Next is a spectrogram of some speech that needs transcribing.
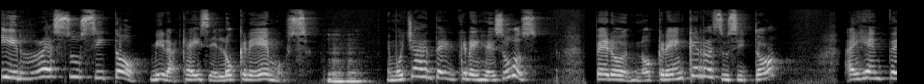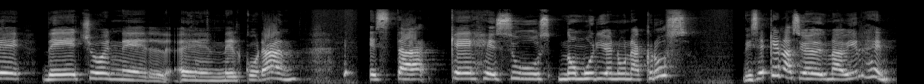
y resucitó, mira, que dice, lo creemos. Hay mucha gente que cree en Jesús, pero no creen que resucitó. Hay gente, de hecho, en el, en el Corán está que Jesús no murió en una cruz Dice que nació de una virgen,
